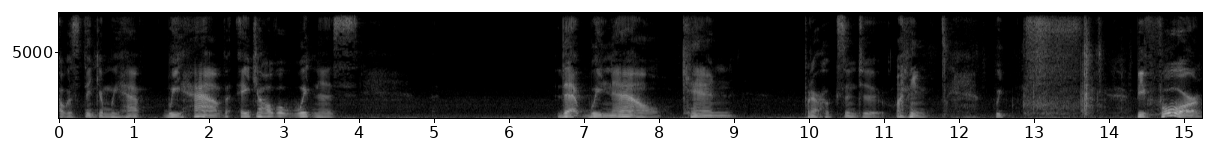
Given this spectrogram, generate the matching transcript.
I was thinking we have we have a Jehovah Witness that we now can put our hooks into. I mean, we before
